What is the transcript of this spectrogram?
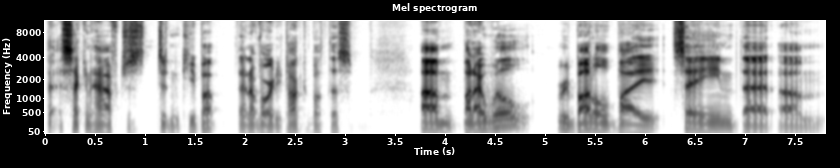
the second half just didn't keep up, and I've already talked about this. Um, but I will rebuttal by saying that um,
